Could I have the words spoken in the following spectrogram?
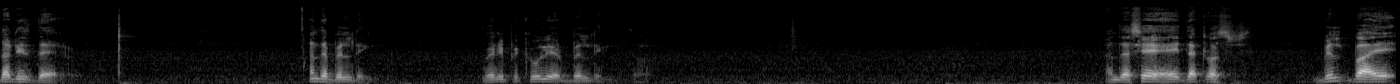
that is there. And the building. Very peculiar building. So. And they say that was built by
